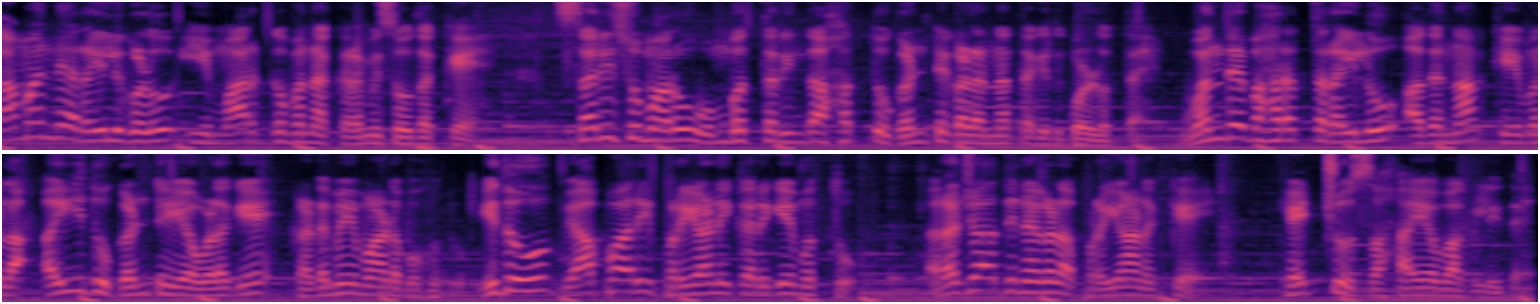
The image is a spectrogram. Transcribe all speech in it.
ಸಾಮಾನ್ಯ ರೈಲುಗಳು ಈ ಮಾರ್ಗವನ್ನ ಕ್ರಮಿಸುವುದಕ್ಕೆ ಸರಿಸುಮಾರು ಒಂಬತ್ತರಿಂದ ಹತ್ತು ಗಂಟೆಗಳನ್ನು ತೆಗೆದುಕೊಳ್ಳುತ್ತೆ. ಒಂದೇ ಭಾರತ್ ರೈಲು ಅದನ್ನ ಕೇವಲ ಐದು ಗಂಟೆಯ ಒಳಗೆ ಕಡಿಮೆ ಮಾಡಬಹುದು. ಇದು ವ್ಯಾಪಾರಿ ಪ್ರಯಾಣಿಕರಿಗೆ ಮತ್ತು ರಜಾ ದಿನಗಳ ಪ್ರಯಾಣಕ್ಕೆ ಹೆಚ್ಚು ಸಹಾಯವಾಗಲಿದೆ.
